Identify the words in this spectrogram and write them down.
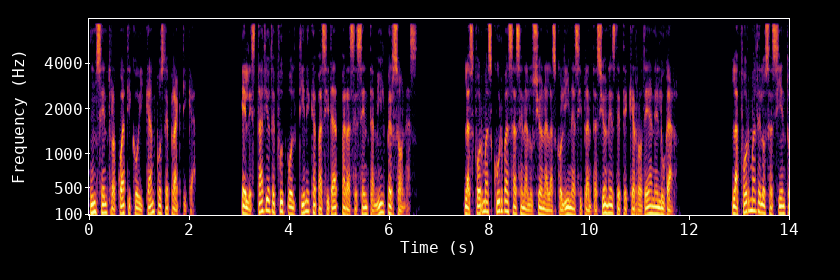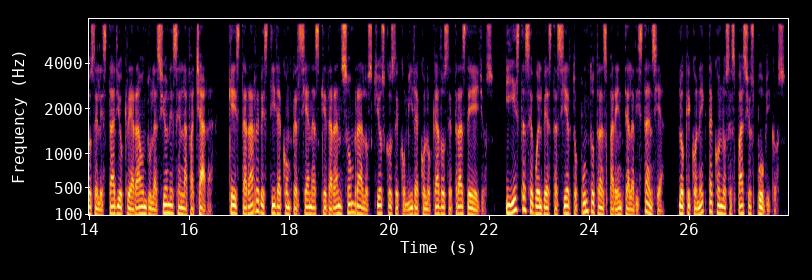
un centro acuático y campos de práctica. El estadio de fútbol tiene capacidad para 60.000 personas. Las formas curvas hacen alusión a las colinas y plantaciones de té que rodean el lugar. La forma de los asientos del estadio creará ondulaciones en la fachada, que estará revestida con persianas que darán sombra a los kioscos de comida colocados detrás de ellos, y ésta se vuelve hasta cierto punto transparente a la distancia, lo que conecta con los espacios públicos.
